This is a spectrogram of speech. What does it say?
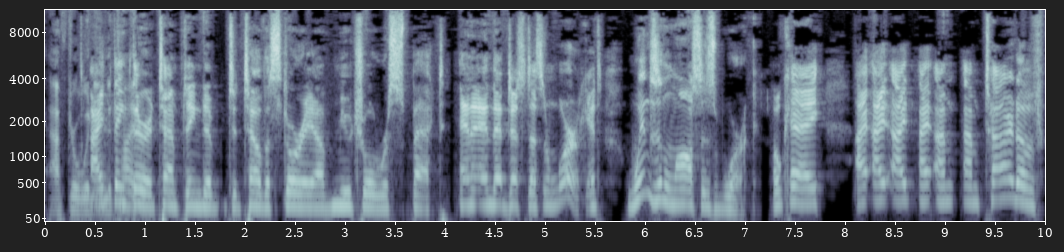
after winning. I the think title. they're attempting to, to tell the story of mutual respect, and and that just doesn't work. It's wins and losses work. Okay, I I I, I'm I'm tired of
